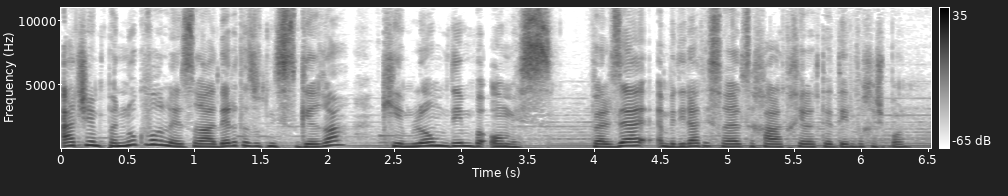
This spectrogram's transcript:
עד שהם פנו כבר לעזרה, הדלת הזאת נסגרה, כי הם לא עומדים בעומס. ועל זה מדינת ישראל צריכה להתחיל לתת דין וחשבון.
